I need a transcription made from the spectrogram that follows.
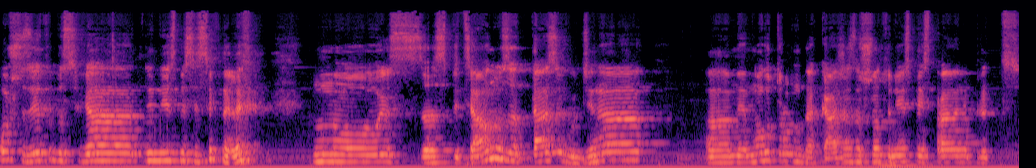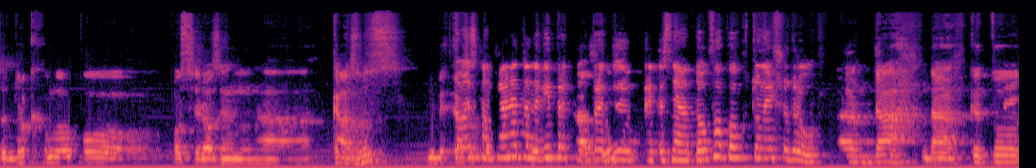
Още заето до сега ние сме се свикнали, но специално за тази година а, ми е много трудно да кажа, защото ние сме изправени пред друг много по, по-сериозен а, казус. Тоест кампанията не ви пред, пред, притеснява толкова, колкото нещо друго. А, да, да. Като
